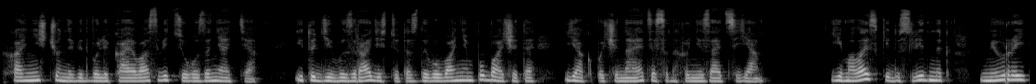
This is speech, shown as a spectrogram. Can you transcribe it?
Хай ніщо не відволікає вас від цього заняття, і тоді ви з радістю та здивуванням побачите, як починається синхронізація. Гімалайський дослідник Мюррей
